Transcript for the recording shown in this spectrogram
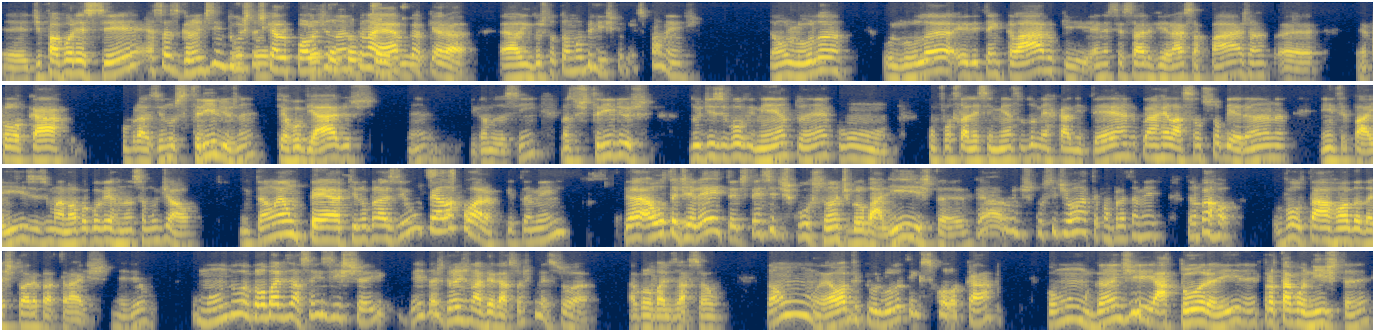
é, de favorecer essas grandes indústrias, que era o polo dinâmico na época, que era a indústria automobilística, principalmente. Então, o Lula, o Lula ele tem claro que é necessário virar essa página, é, é colocar o Brasil nos trilhos né, ferroviários, né, digamos assim, mas os trilhos do desenvolvimento, né, com, com fortalecimento do mercado interno, com a relação soberana entre países e uma nova governança mundial. Então, é um pé aqui no Brasil, um pé lá fora, que também a ultradireita eles têm esse discurso antiglobalista, que é um discurso idiota completamente. Você não vai voltar a roda da história para trás, entendeu? O mundo, a globalização existe aí, desde as grandes navegações começou a, a globalização. Então, é óbvio que o Lula tem que se colocar como um grande ator aí, né? protagonista, né?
